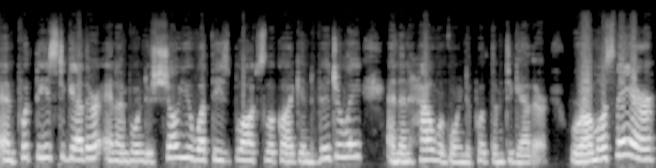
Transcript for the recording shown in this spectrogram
and put these together and I'm going to show you what these blocks look like individually and then how we're going to put them together. We're almost there.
